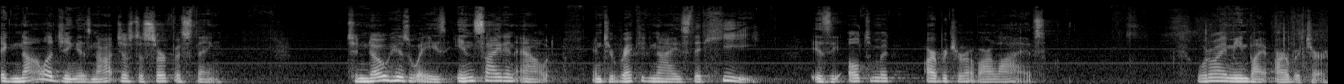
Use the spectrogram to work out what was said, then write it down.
acknowledging is not just a surface thing. To know his ways inside and out and to recognize that he is the ultimate arbiter of our lives. What do I mean by arbiter?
